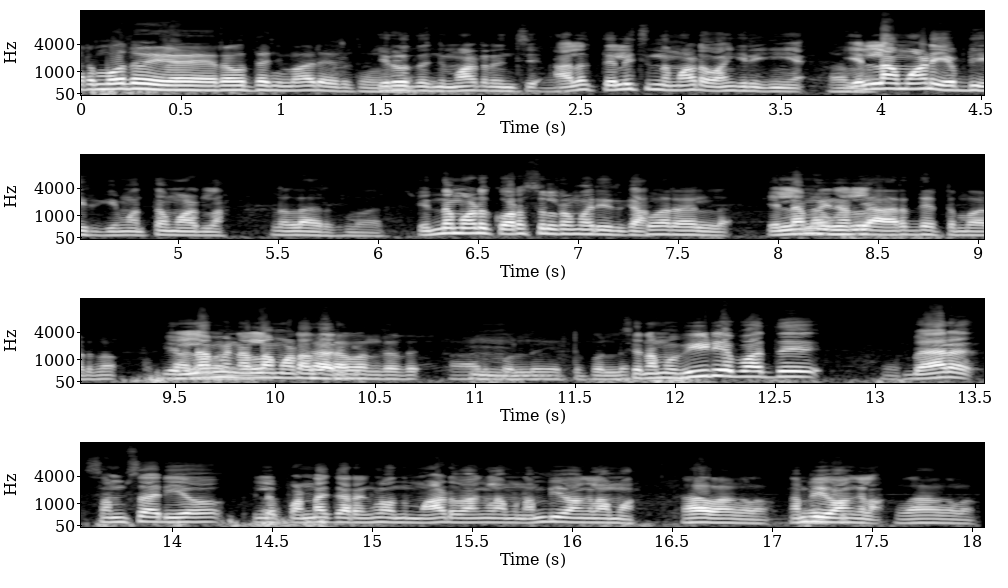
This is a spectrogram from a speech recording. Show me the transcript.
வரும்போது இருபத்தஞ்சு மாடு இருபத்தஞ்சு மாடு இருந்துச்சு. அதில் தெளிச்சு இந்த மாடு வாங்கிருக்கீங்க எல்லா மாடு எப்படி இருக்கு மத்த மாடுலாம்? நல்லா இருக்கு மாடு. எந்த மாடு குறை சொல்ற மாதிரி இருக்கா? குறை இல்லை. எல்லாமே நல்ல அறுபத்தெட்டு மாடு தான். எல்லாமே நல்ல மாடா தான் கடை இருக்கு. வந்தது. ஆறு பல்லு எட்டு பல்லு. சரி நம்ம வீடியோ பார்த்து வேற சம்சாரியோ இல்ல பண்ணக்காரங்களோ வந்து மாடு வாங்கலாமா நம்பி வாங்கலாமா? ஆ வாங்கலாம். நம்பி வாங்கலாம். வாங்கலாம்.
